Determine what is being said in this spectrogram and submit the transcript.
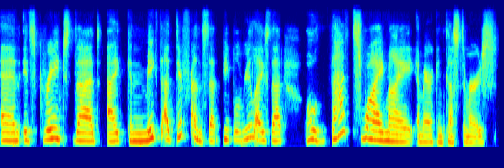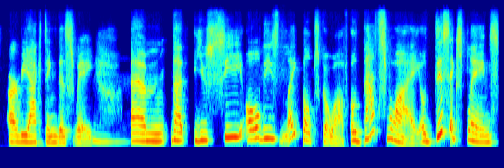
And it's great that i can make that difference that people realize that oh that's why my american customers are reacting this way. Mm. um, that you see all these light bulbs go off. Oh that's why. Oh this explains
